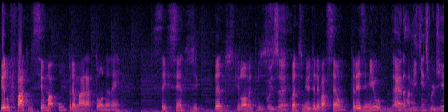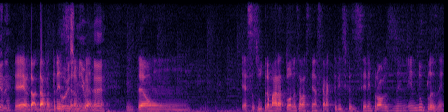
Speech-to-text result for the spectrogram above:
pelo fato de ser uma ultramaratona, né? 600 e tantos quilômetros. Pois é. Quantos mil de elevação? 13 mil? É, dava 1.500 por dia, né? É, da- dava 13, se 2 não me mil, engano. é. Então, essas ultramaratonas, elas têm as características de serem provas em, em duplas, né?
